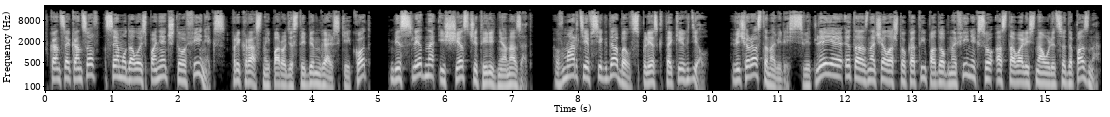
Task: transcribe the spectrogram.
В конце концов, Сэм удалось понять, что Феникс, прекрасный породистый бенгальский кот, бесследно исчез четыре дня назад. В марте всегда был всплеск таких дел. Вечера становились светлее, это означало, что коты, подобно Фениксу, оставались на улице допоздна.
